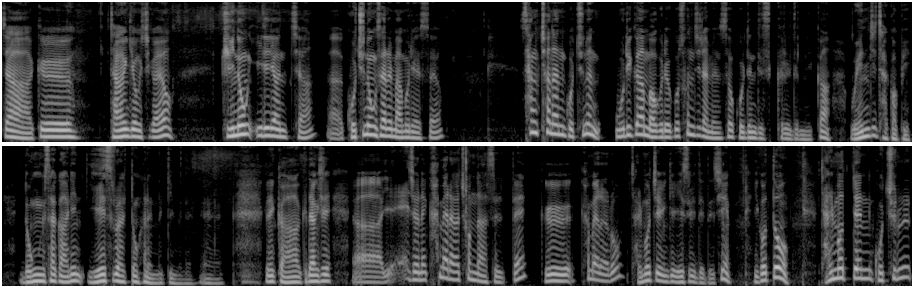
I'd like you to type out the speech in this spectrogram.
자, 그 장은경 씨가요. 귀농 1년차 어, 고추 농사를 마무리했어요. 상처난 고추는 우리가 먹으려고 손질하면서 골든 디스크를 들으니까 왠지 작업이 농사가 아닌 예술 활동하는 느낌이네. 예. 그러니까 그 당시 아, 예전에 카메라가 처음 나왔을 때 그 카메라로 잘못 찍은 게 예술이 되듯이 이것도 잘못된 고추를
